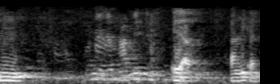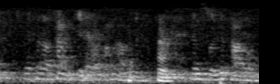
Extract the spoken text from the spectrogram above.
อืมมันจะถามนิดนึงเออเอาฟังนี้ก่อนถ้าเราตั้งจิตของเราอ่าเป็นศูนย์ยุทธารมณ์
